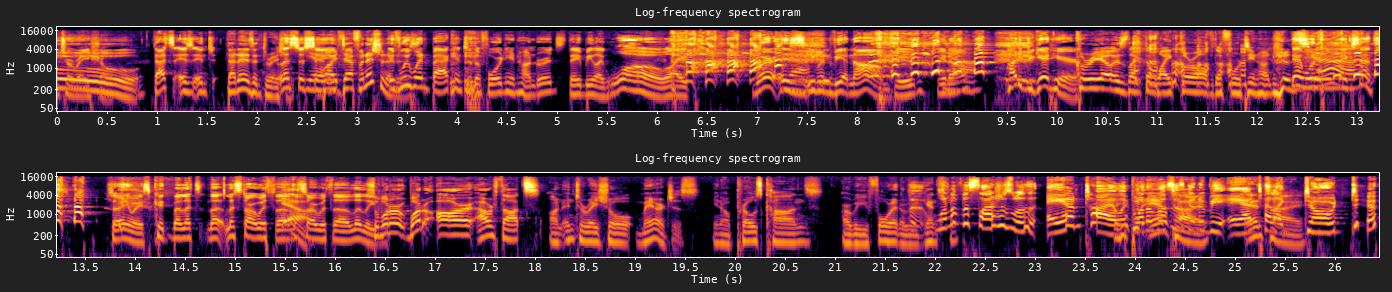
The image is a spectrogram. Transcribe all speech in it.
interracial. That's is int- That is interracial. Let's just Yeah. say by definition. if it we went back into the 1400s, they'd be like, "Whoa, like where is Yeah. even Vietnam, dude? You know, Yeah. how did you get here?" Korea is like the white girl of the 1400s. Yeah, would Yeah. it make sense? So, anyways, could, but let's let, let's start with uh, Yeah. let's start with uh, Lily. So what are what are our thoughts on interracial marriages? You know, pros, cons. Are we for it? Are we against One it? of the slashes was anti. Like put one of us is anti. going to be anti. Anti. Like don't do it.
